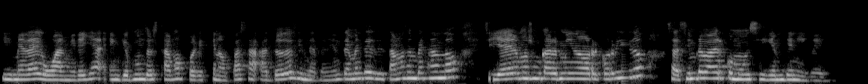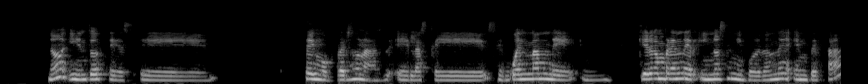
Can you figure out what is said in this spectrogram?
y me da igual, Mirella, en qué punto estamos, porque es que nos pasa a todos, independientemente de si estamos empezando, si ya llevamos un camino recorrido, o sea, siempre va a haber como un siguiente nivel, ¿no? Y entonces, eh, tengo personas en las que se encuentran de quiero emprender y no sé ni por dónde empezar.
